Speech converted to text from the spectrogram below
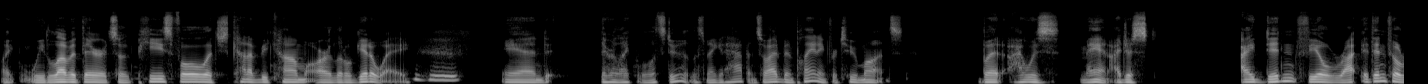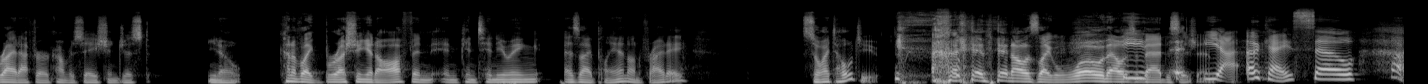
Like we love it there. It's so peaceful. It's kind of become our little getaway. hmm And they were like, well, let's do it. Let's make it happen. So I'd been planning for two months, but I was, man, I just, I didn't feel right. It didn't feel right after our conversation, just, you know, kind of like brushing it off and, and continuing as I planned on Friday. So I told you. and then I was like, whoa, that was He- a bad uh, decision. Yeah. Okay. So.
